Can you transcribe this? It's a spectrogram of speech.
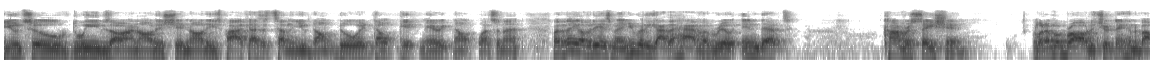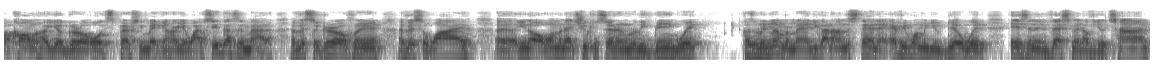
YouTube dweebs are and all this shit and all these podcasts is telling you don't do it, don't get married, don't what's that. But the thing of it is, man, you really got to have a real in-depth conversation. Whatever broad that you're thinking about calling her your girl or especially making her your wife. See, it doesn't matter. If it's a girlfriend, if it's a wife, uh, you know, a woman that you considering really being with, because remember, man, you got to understand that every woman you deal with is an investment of your time,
